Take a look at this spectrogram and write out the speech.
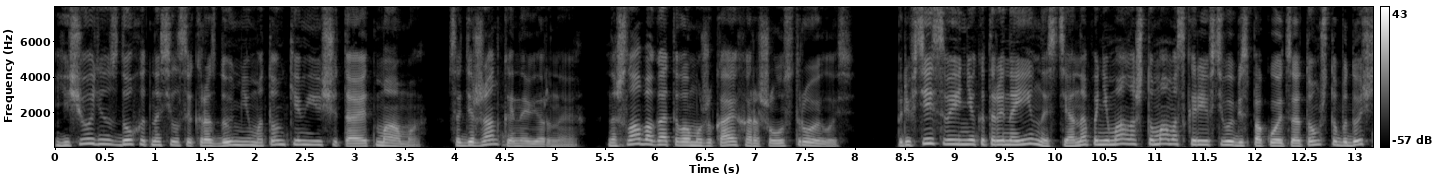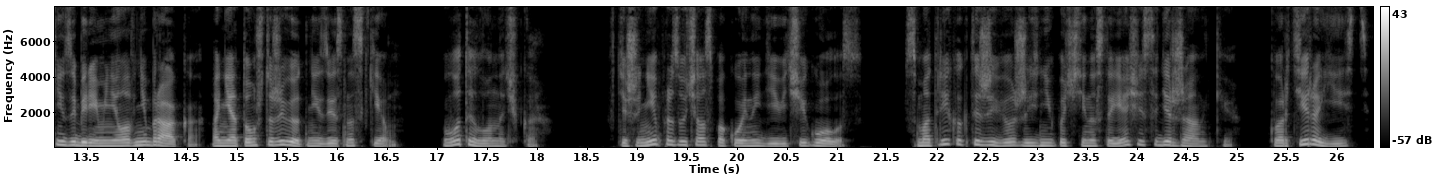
Еще один вздох относился к раздумьям о том, кем ее считает мама. Содержанкой, наверное. Нашла богатого мужика и хорошо устроилась. При всей своей некоторой наивности она понимала, что мама, скорее всего, беспокоится о том, чтобы дочь не забеременела вне брака, а не о том, что живет неизвестно с кем. Вот и Лоночка. В тишине прозвучал спокойный девичий голос. «Смотри, как ты живешь жизнью почти настоящей содержанки. Квартира есть,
